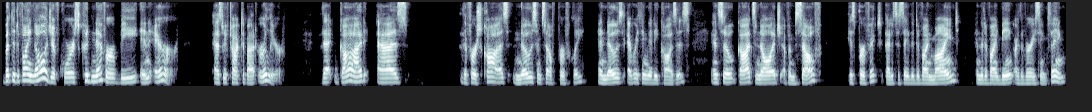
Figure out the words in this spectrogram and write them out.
But the divine knowledge, of course, could never be in error, as we've talked about earlier, that God, as the first cause, knows himself perfectly and knows everything that he causes. And so God's knowledge of himself is perfect. That is to say, the divine mind and the divine being are the very same thing.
